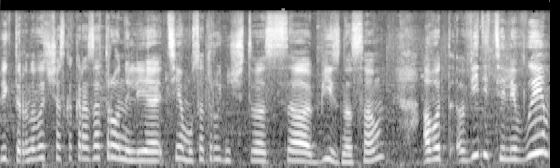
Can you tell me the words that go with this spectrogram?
Виктор, ну вы сейчас как раз затронули тему сотрудничества с э, бизнесом. А вот видите ли вы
